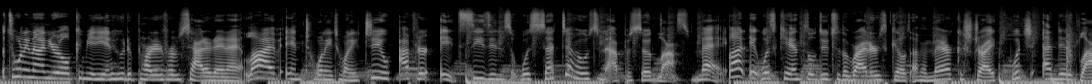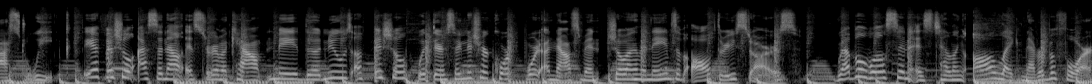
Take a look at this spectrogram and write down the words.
The 29 year old comedian who departed from Saturday Night Live in 2022 after eight seasons was set to host an episode last May, but it was canceled due to the Writers Guild of America strike, which ended last week. The official SNL Instagram account made the news official with their signature corkboard announcement showing the names of all three stars. Rebel Wilson is telling all like never before.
